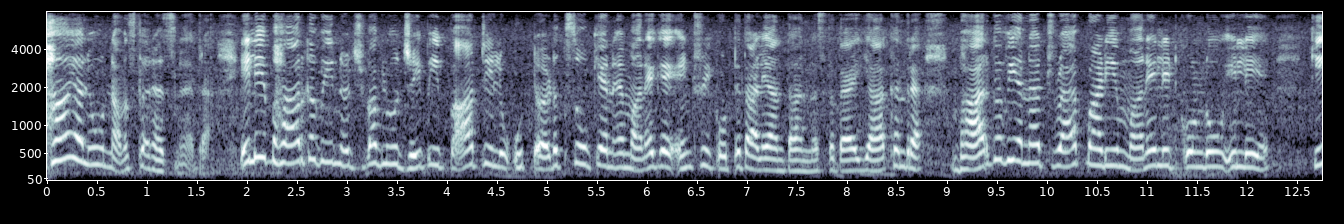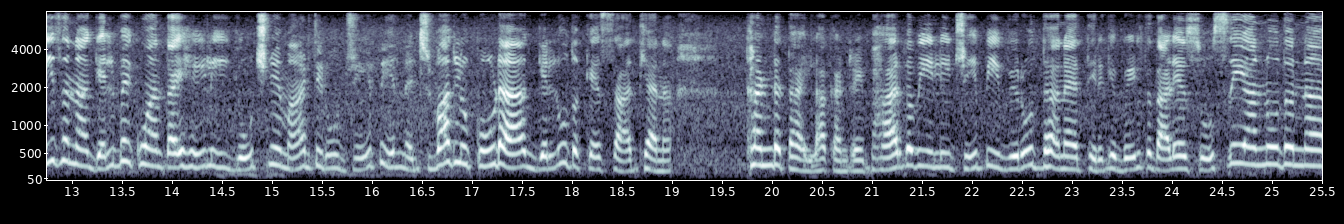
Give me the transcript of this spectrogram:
Hi, hello, ನಮಸ್ಕಾರ ಸ್ನೇಹಿತರ. ಇಲ್ಲಿ ಭಾರ್ಗವಿ ನಿಜವಾಗ್ಲೂ ಜೆ ಪಿ ಪಾಟೀಲ್ ಹುಟ್ಟಡಗಿಸೋಕೆನೆ ಮನೆಗೆ ಎಂಟ್ರಿ ಕೊಟ್ಟಿದ್ದಾಳೆ ಅಂತ ಅನ್ನಿಸ್ತದೆ. ಯಾಕಂದರೆ ಭಾರ್ಗವಿಯನ್ನು ಟ್ರ್ಯಾಪ್ ಮಾಡಿ ಮನೇಲಿಟ್ಕೊಂಡು ಇಲ್ಲಿ ಕೀಸನ್ನು ಗೆಲ್ಲಬೇಕು ಅಂತ ಹೇಳಿ ಯೋಚನೆ ಮಾಡ್ತಿರೋ ಜೆ ಪಿ ನಿಜವಾಗ್ಲೂ ಕೂಡ ಗೆಲ್ಲುವುದಕ್ಕೆ ಸಾಧ್ಯನ? ಖಂಡಿತ ಇಲ್ಲ ಕಣ್ರಿ. ಭಾರ್ಗವಿ ಇಲ್ಲಿ ಜೆ ಪಿ ವಿರುದ್ಧನೇ ತಿರುಗಿ ಬೀಳ್ತದಾಳೆ ಸೊಸೆ ಅನ್ನೋದನ್ನು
